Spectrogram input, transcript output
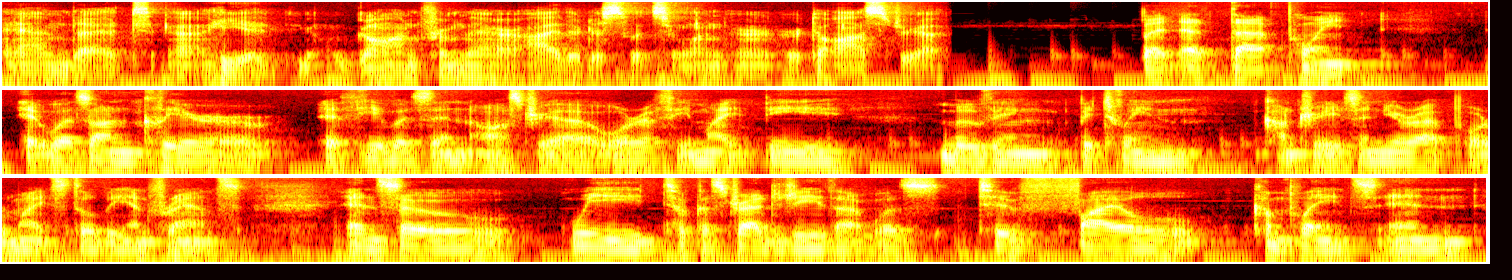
and that uh, he had gone from there either to Switzerland or, or to Austria. But at that point, it was unclear if he was in Austria or if he might be moving between countries in Europe or might still be in France. And so we took a strategy that was to file complaints in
